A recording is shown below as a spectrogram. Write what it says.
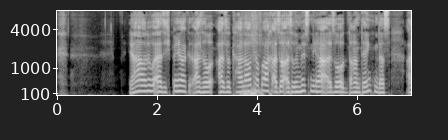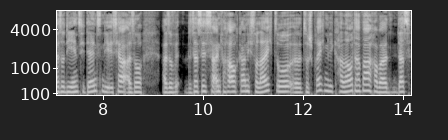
Ja, du, also ich bin ja, also, also Karl Lauterbach, also, also wir müssen ja also daran denken, dass, also die Inzidenzen, die ist ja, also, also das ist einfach auch gar nicht so leicht, so äh, zu sprechen wie Karl Lauterbach, aber das,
